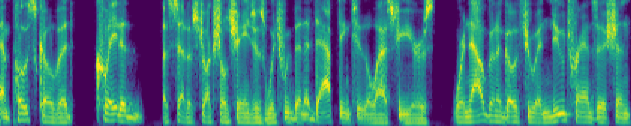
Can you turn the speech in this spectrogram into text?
and post COVID created a set of structural changes, which we've been adapting to the last few years. We're now going to go through a new transition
